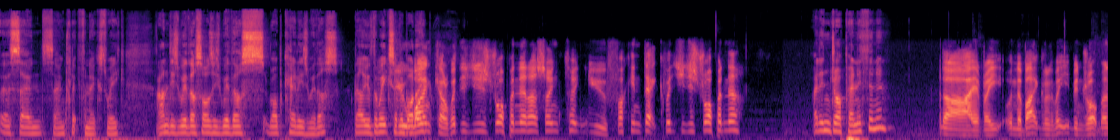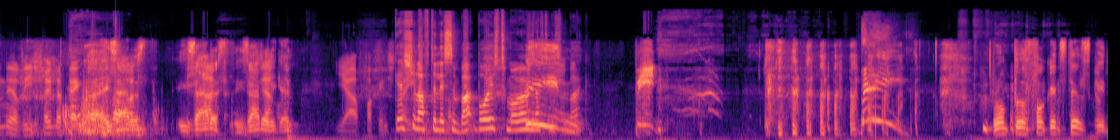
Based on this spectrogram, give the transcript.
uh, sound sound clip for next week. Andy's with us, Ozzy's with us, Rob Kelly's with us. Bellew of the Week's You everybody. wanker. What did you just drop in there, that sound type? You fucking dick. What did you just drop in there? I didn't drop anything in. Nah, right. In the background, what you've been dropping in there, these sound effects. Uh, he's at it. He's at it. He's at it again. Yeah, fucking Guess snide. you'll have to listen back, boys, tomorrow. You'll have to listen back. Bean! Rumple fucking still skin.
